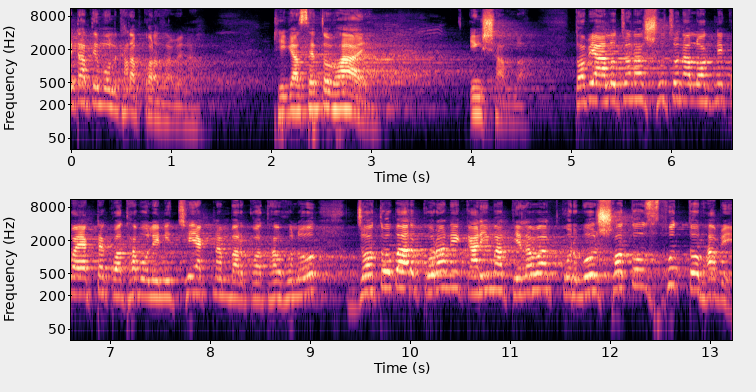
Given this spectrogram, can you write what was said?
এটাতে মন খারাপ করা যাবে না। ঠিক আছে তো ভাই? ইনশাল্লাহ তবে আলোচনার সূচনা লগ্নে কয়েকটা কথা বলে নিচ্ছে। এক নাম্বার কথা হলো, যতবার কোরআনে কারিমা তেলাওয়াত করব স্বতঃস্ফূর্তভাবে,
